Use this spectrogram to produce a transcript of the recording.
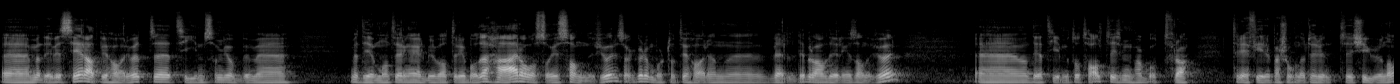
Eh, men det vi ser er at vi har jo et eh, team som jobber med, med demontering av elbilbatterier både her og også i Sandefjord. Så glemme bort at vi har en veldig bra avdeling i Sandefjord. Og det teamet totalt liksom, har gått fra tre-fire personer til rundt 20 nå.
